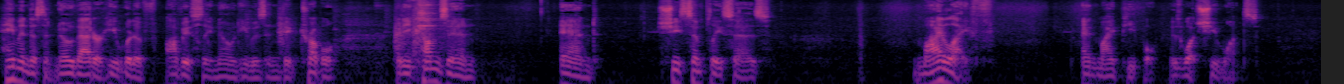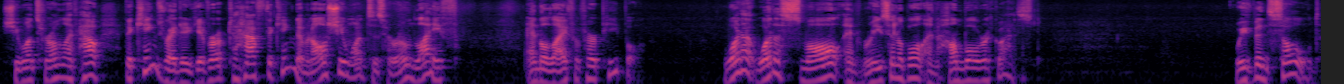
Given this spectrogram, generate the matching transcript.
Haman doesn't know that, or he would have obviously known he was in big trouble. But he comes in, and she simply says, my life and my people is what she wants. She wants her own life. How? The king's ready to give her up to half the kingdom, and all she wants is her own life and the life of her people. What a, what a small and reasonable and humble request. We've been sold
